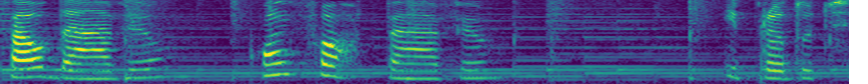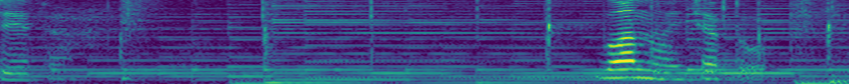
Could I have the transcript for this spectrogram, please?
saudável, confortável e produtiva. Boa noite a todos.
